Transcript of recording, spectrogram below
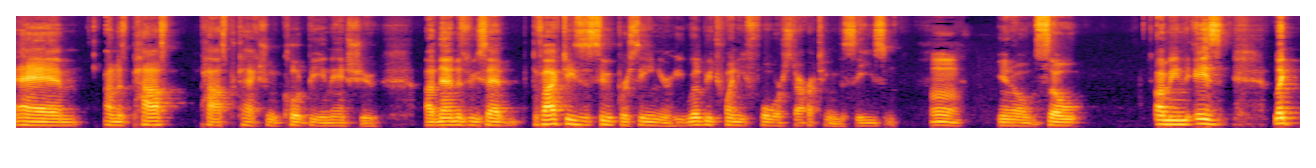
Um, and his pass pass protection could be an issue. And then, as we said, the fact he's a super senior, he will be 24 starting the season. Mm. You know, so I mean, is like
